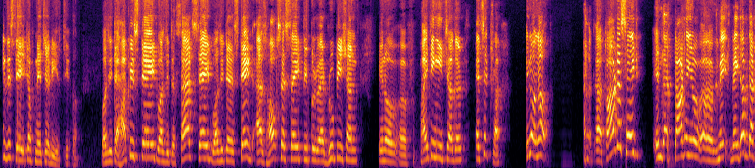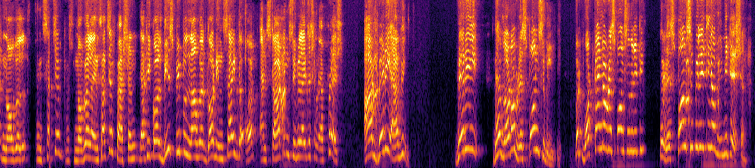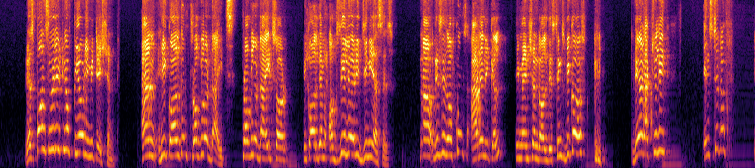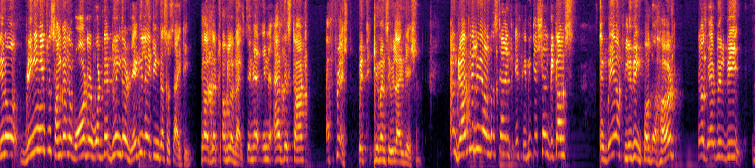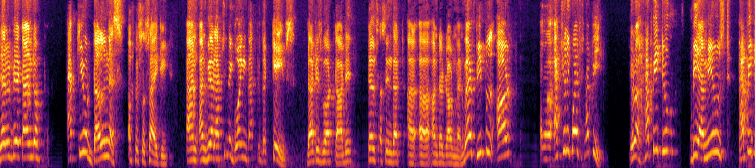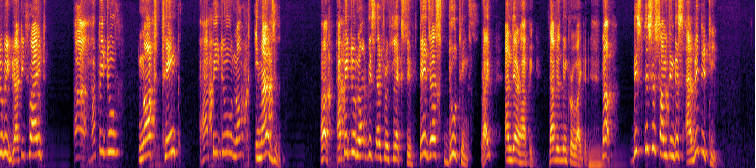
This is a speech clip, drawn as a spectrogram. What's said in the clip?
the state of nature is, you know. Was it a happy state? Was it a sad state? Was it a state, as Hobbes has said, people were brutish and, you know, uh, fighting each other, etc. You know, now, uh, Tarde said in that Tarde, you know, uh, made, made up that novel in such a novella in such a fashion that he called these people now who have got inside the earth and starting civilization afresh are very avid, very, they have a lot of responsibility. But what kind of responsibility? the responsibility of imitation, responsibility of pure imitation. And he called them troglodytes, troglodytes, or he called them auxiliary geniuses. Now, this is, of course, ironical. He mentioned all these things because they are actually, instead of you know, bringing into some kind of order, what they're doing, they're regulating the society, the, the troglodytes, in, in, as they start afresh with human civilization. And gradually you understand if imitation becomes a way of living for the herd, you know, there will be there will be a kind of acute dullness of a society, and and we are actually going back to the caves. That is what Tarde tells us in that uh, uh, underground man, where people are uh, actually quite happy. You know, happy to be amused, happy to be gratified, uh, happy to not think, happy to not imagine, uh, happy to not be self-reflexive. They just do things, right? And they're happy that is being provided. Mm. Now, this this is something, this avidity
